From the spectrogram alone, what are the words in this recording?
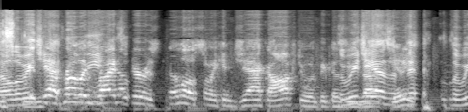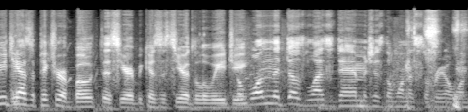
No, Luigi- Yeah, probably Luigi- right under his pillow so he can jack off to it because he's Luigi not has a Luigi has a picture of both this year because it's the year of the Luigi. The one that does less damage is the one that's the real one.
